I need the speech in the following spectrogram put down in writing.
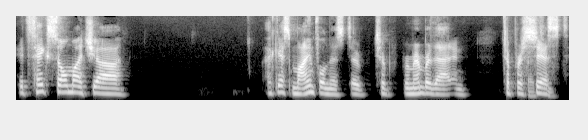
it takes so much uh I guess mindfulness to to remember that and to persist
